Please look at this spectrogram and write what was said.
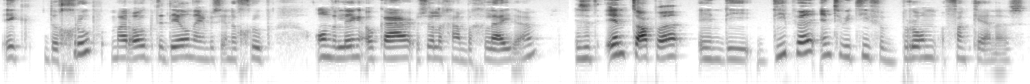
ik de groep, maar ook de deelnemers in de groep onderling elkaar zullen gaan begeleiden, is het intappen in die diepe intuïtieve bron van kennis.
